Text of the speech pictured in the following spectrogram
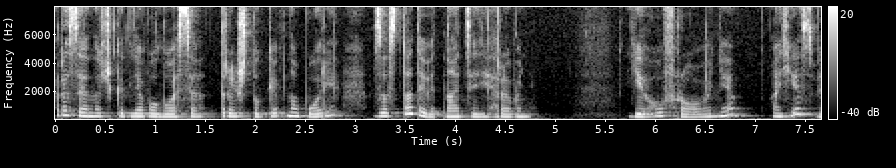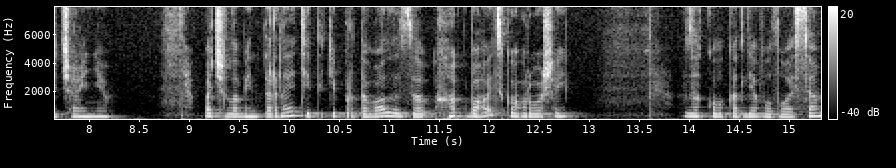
Резиночки для волосся 3 штуки в наборі за 119 гривень. Є гофровані, а є звичайні. Бачила в інтернеті, такі продавали за багатько грошей. Заколка для волосся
